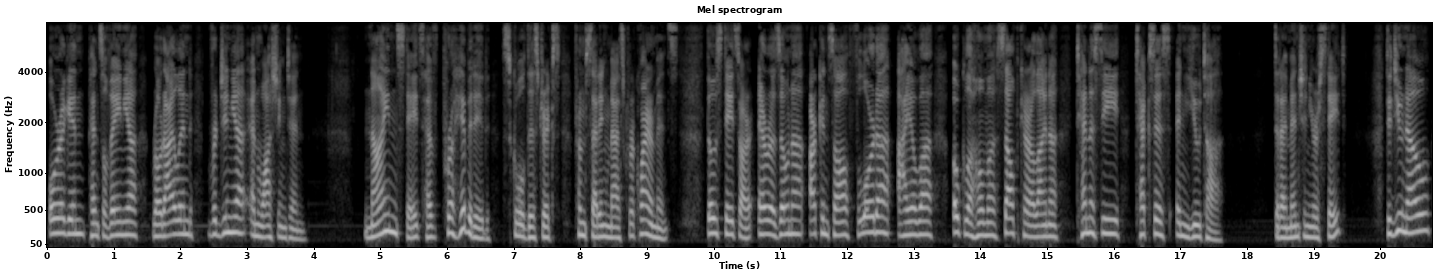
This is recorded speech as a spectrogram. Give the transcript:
Oregon, Pennsylvania, Rhode Island, Virginia, and Washington nine states have prohibited school districts from setting mask requirements. Those states are Arizona, Arkansas, Florida, Iowa, Oklahoma, South Carolina, Tennessee, Texas, and Utah. Did I mention your state? Did you know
